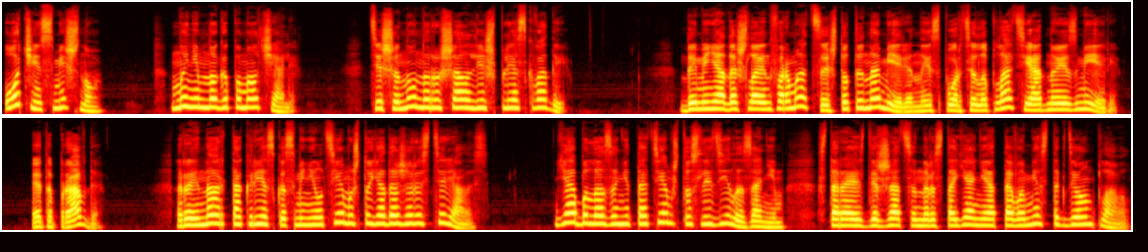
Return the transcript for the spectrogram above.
Очень смешно. Мы немного помолчали. Тишину нарушал лишь плеск воды. До меня дошла информация, что ты намеренно испортила платье одной из Мери. Это правда? Рейнар так резко сменил тему, что я даже растерялась. Я была занята тем, что следила за ним, стараясь держаться на расстоянии от того места, где он плавал.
